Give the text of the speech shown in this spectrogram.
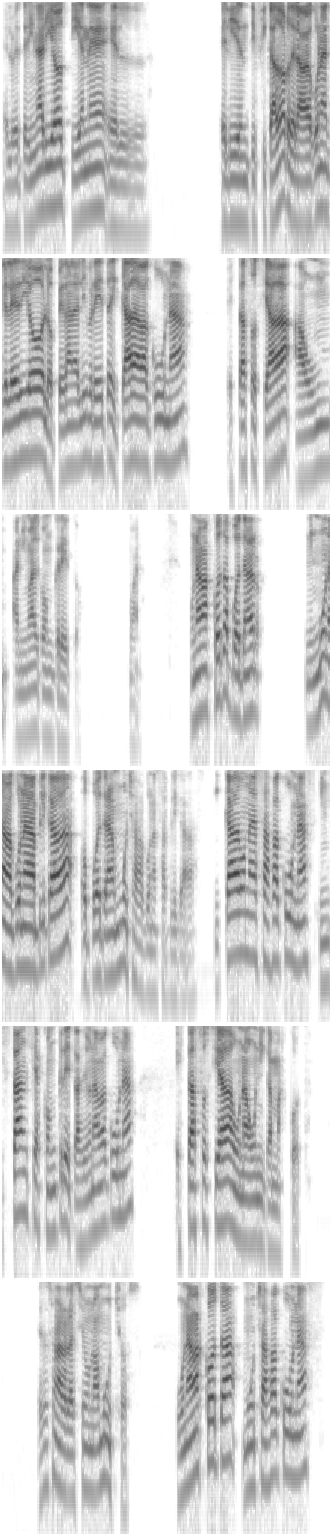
el veterinario tiene el, el identificador de la vacuna que le dio, lo pega en la libreta y cada vacuna está asociada a un animal concreto. Bueno, una mascota puede tener ninguna vacuna aplicada o puede tener muchas vacunas aplicadas. Y cada una de esas vacunas, instancias concretas de una vacuna, está asociada a una única mascota. Esa es una relación uno a muchos. Una mascota, muchas vacunas,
